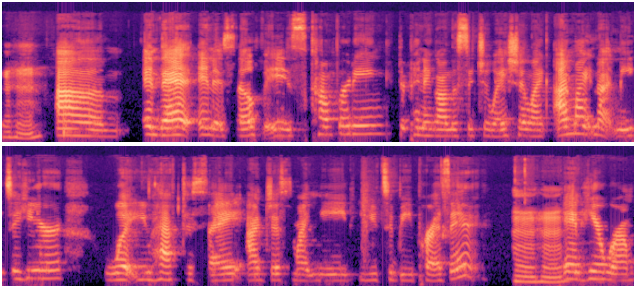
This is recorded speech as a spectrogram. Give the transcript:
hmm Um, and that in itself is comforting depending on the situation. Like, I might not need to hear what you have to say, I just might need you to be present hmm and hear where I'm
